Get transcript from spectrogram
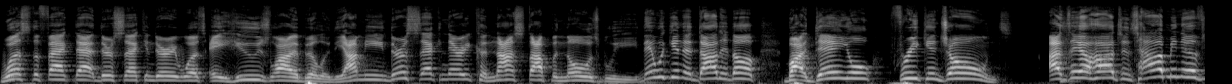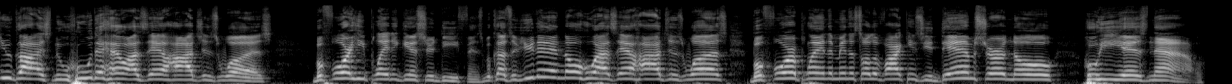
was the fact that their secondary was a huge liability. I mean, their secondary could not stop a nosebleed. They were getting dotted up by Daniel freaking Jones. Isaiah Hodgins, how many of you guys knew who the hell Isaiah Hodgins was before he played against your defense? Because if you didn't know who Isaiah Hodgins was before playing the Minnesota Vikings, you damn sure know who he is now.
